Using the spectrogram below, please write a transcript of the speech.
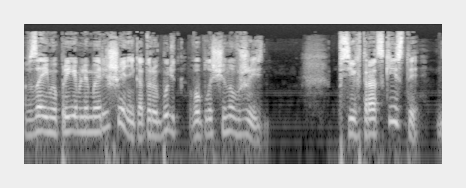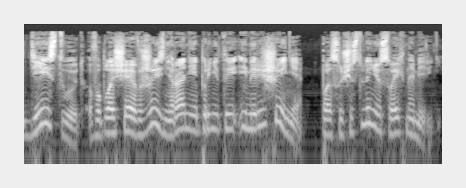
взаимоприемлемое решение, которое будет воплощено в жизнь. Психтроцкисты действуют, воплощая в жизнь ранее принятые ими решения по осуществлению своих намерений.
